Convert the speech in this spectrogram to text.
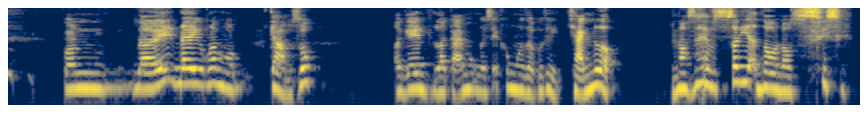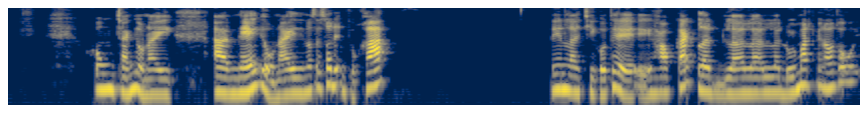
Còn đấy đây cũng là một cảm xúc. Again là cái mọi người sẽ không bao giờ có thể tránh được. Nó sẽ xuất hiện thôi nó không tránh kiểu này. À né kiểu này thì nó sẽ xuất hiện kiểu khác nên là chỉ có thể học cách là là là là đối mặt với nó thôi.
